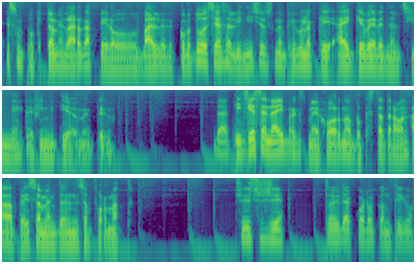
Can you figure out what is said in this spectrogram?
es un poquito más larga, pero vale, como tú decías al inicio, es una película que hay que ver en el cine, definitivamente. Y si es en IMAX, mejor, ¿no? Porque está trabajada precisamente en ese formato. Sí, sí, sí, estoy de acuerdo contigo.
